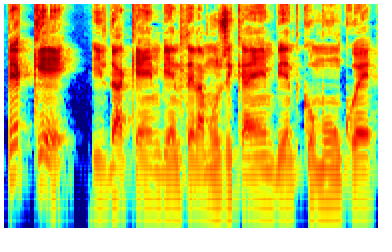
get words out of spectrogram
perché il dark ambient e la musica ambient comunque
